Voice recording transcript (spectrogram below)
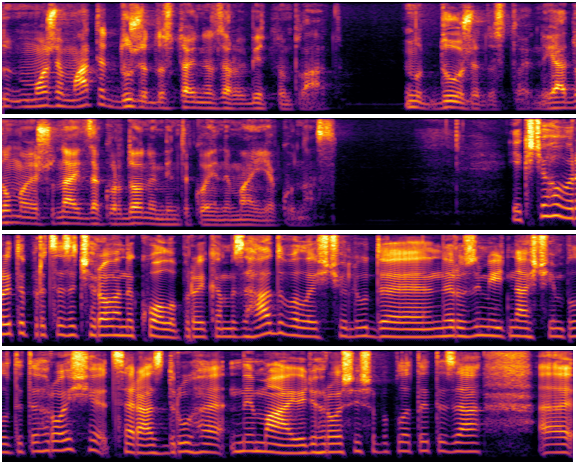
може мати дуже достойну заробітну плату. Ну, дуже достойно. Я думаю, що навіть за кордоном він такої немає, як у нас. Якщо говорити про це зачароване коло, про яке ми згадували, що люди не розуміють, на що їм платити гроші, це раз, друге, не мають грошей, щоб платити за е,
